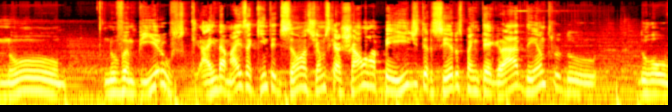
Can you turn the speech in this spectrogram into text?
No, no Vampiro, ainda mais a quinta edição, nós tivemos que achar uma API de terceiros para integrar dentro do, do Roll,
